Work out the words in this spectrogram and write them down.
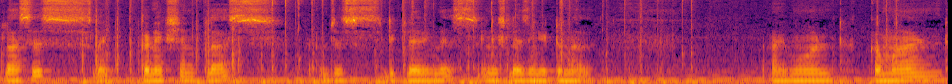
classes like connection class. I'm just declaring this initializing it to null. I want command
